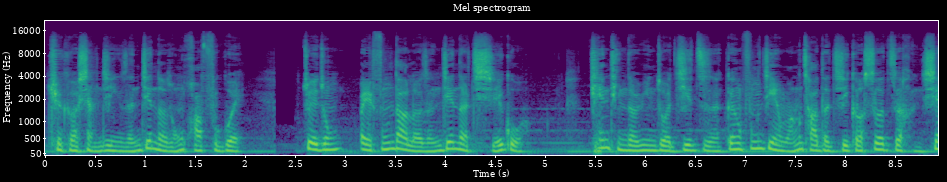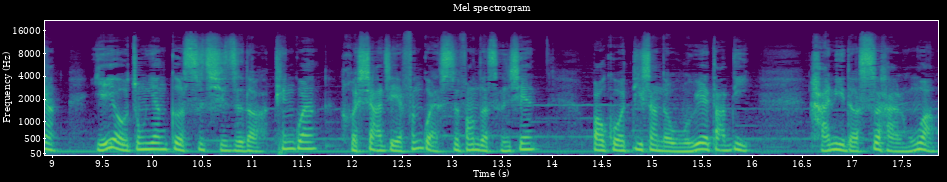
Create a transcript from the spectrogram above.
却可享尽人间的荣华富贵，最终被封到了人间的齐国。天庭的运作机制跟封建王朝的机构设置很像。也有中央各司其职的天官和下界分管四方的神仙，包括地上的五岳大帝，海里的四海龙王，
